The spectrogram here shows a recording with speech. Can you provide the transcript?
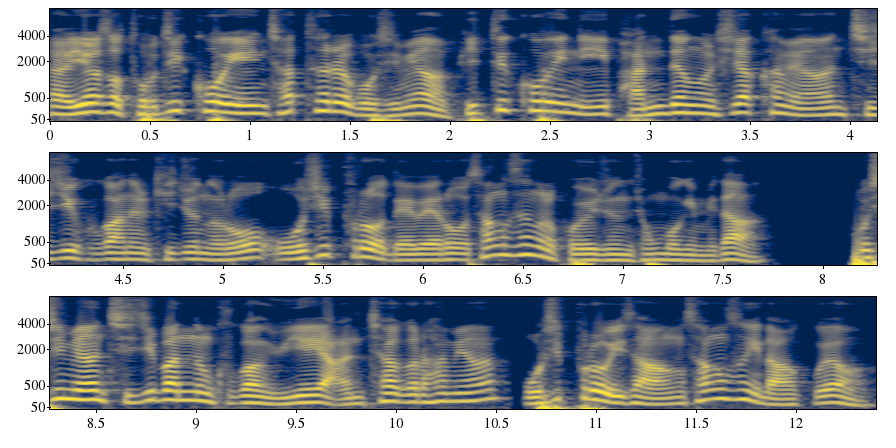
자, 이어서 도지코인 차트를 보시면 비트코인이 반등을 시작하면 지지 구간을 기준으로 50% 내외로 상승을 보여주는 종목입니다. 보시면 지지받는 구간 위에 안착을 하면 50% 이상 상승이 나왔고요.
